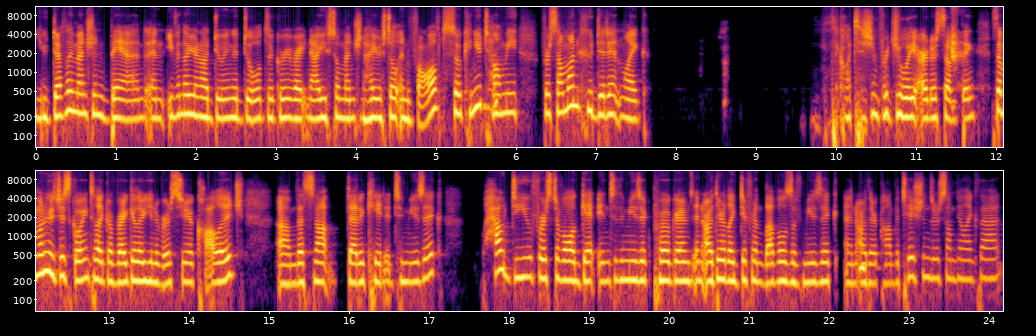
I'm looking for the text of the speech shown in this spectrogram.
you definitely mentioned band and even though you're not doing a dual degree right now you still mentioned how you're still involved so can you tell me for someone who didn't like like audition for Juilliard or something someone who's just going to like a regular university or college um, that's not dedicated to music. How do you first of all get into the music programs? And are there like different levels of music? And are there mm-hmm. competitions or something like that?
